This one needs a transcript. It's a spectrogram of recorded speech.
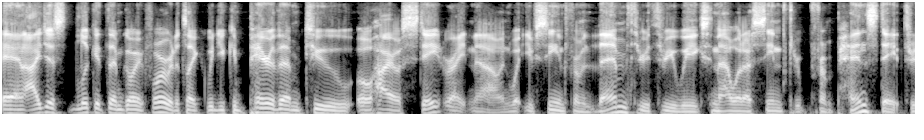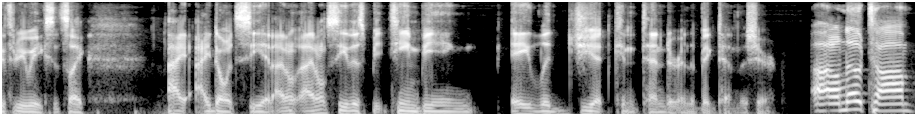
And I just look at them going forward. It's like when you compare them to Ohio State right now and what you've seen from them through three weeks, and now what I've seen through from Penn State through three weeks, it's like I I don't see it. I don't I don't see this be, team being a legit contender in the Big Ten this year. I don't know, Tom.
